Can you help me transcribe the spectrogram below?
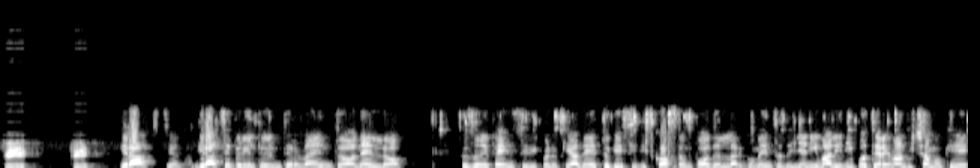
Sì, sì. Grazie, grazie per il tuo intervento. Nello, cosa ne pensi di quello che ha detto, che si discosta un po' dall'argomento degli animali di potere, ma diciamo che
